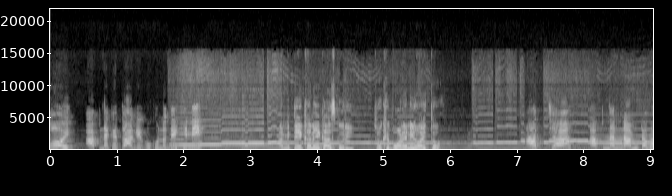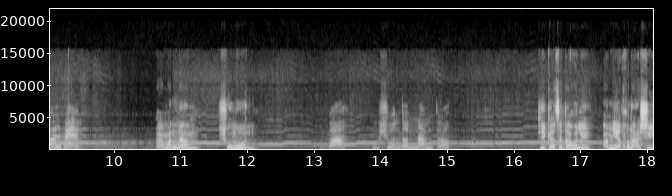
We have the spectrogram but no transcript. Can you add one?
কই আপনাকে তো আগে কখনো দেখিনি? আমি তো এখানেই কাজ করি চোখে পড়েনি হয়তো। আচ্ছা আপনার নামটা বলবেন? আমার নাম সুমন। বাহ খুব সুন্দর নাম তো। ঠিক আছে তাহলে আমি এখন আসি।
